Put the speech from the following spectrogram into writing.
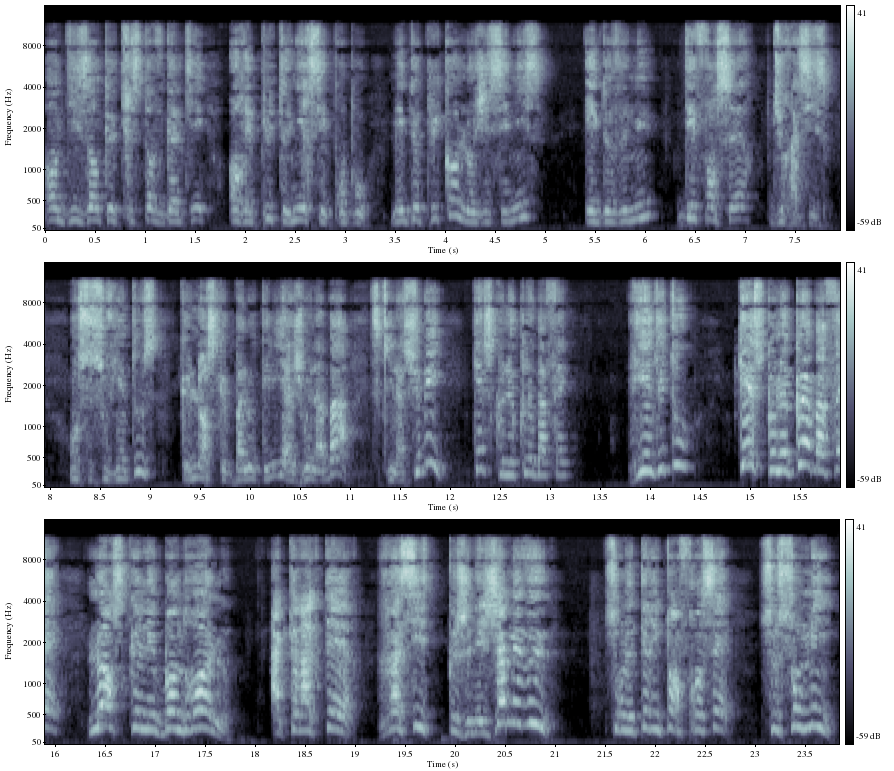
en disant que Christophe Galtier aurait pu tenir ses propos. Mais depuis quand l'OGC Nice est devenu défenseur du racisme? On se souvient tous que lorsque Balotelli a joué là-bas, ce qu'il a subi, qu'est-ce que le club a fait? Rien du tout. Qu'est-ce que le club a fait lorsque les banderoles à caractère raciste que je n'ai jamais vu sur le territoire français se sont mis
